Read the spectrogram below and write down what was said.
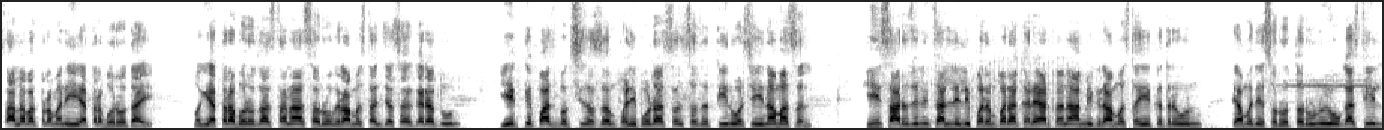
सालाबादप्रमाणे ही यात्रा भरवत आहे. मग यात्रा भरवत असताना सर्व ग्रामस्थांच्या सहकार्यातून एक ते पाच बक्षीस असेल फळीपोड असेल सतत तीन वर्ष इनाम असेल ही सार्वजनिक चाललेली परंपरा खऱ्या अर्थानं आम्ही ग्रामस्थ एकत्र येऊन त्यामध्ये सर्व तरुण युवक असतील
